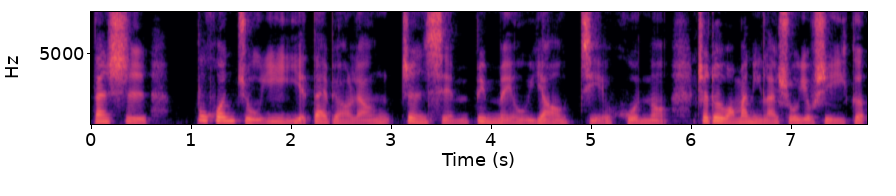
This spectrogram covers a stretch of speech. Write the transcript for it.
但是不婚主义也代表梁正贤并没有要结婚哦。这对王曼妮来说，又是一个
